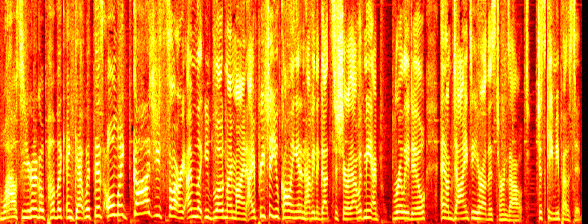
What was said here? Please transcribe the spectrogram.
Wow, so you're going to go public and get with this? Oh my gosh, you sorry. I'm like you blowed my mind. I appreciate you calling in and having the guts to share that with me. I really do. And I'm dying to hear how this turns out. Just keep me posted.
